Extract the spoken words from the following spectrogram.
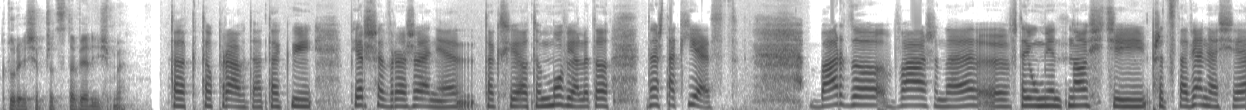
której się przedstawialiśmy. Tak, to prawda. Takie pierwsze wrażenie, tak się o tym mówi, ale to też tak jest. Bardzo ważne e, w tej umiejętności przedstawiania się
